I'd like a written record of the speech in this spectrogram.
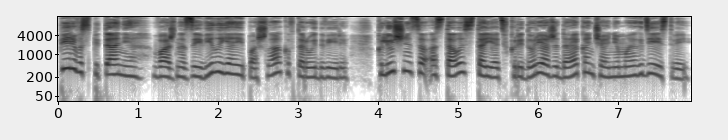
«Перевоспитание», — важно заявила я и пошла ко второй двери. Ключница осталась стоять в коридоре, ожидая окончания моих действий.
